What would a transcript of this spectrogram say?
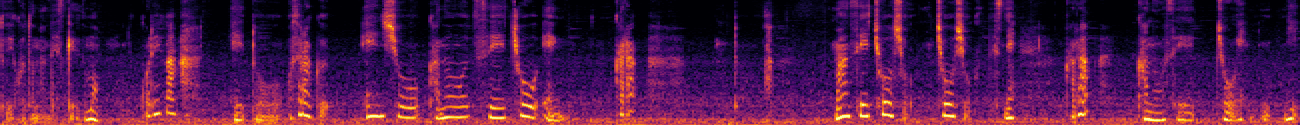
ということなんですけれどもこれが、えーと、おそらく炎症可能性腸炎から慢性腸症腸症ですね。から可能性腸炎に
